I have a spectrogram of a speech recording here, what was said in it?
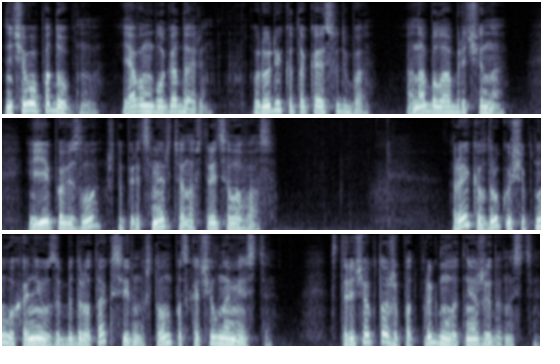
«Ничего подобного. Я вам благодарен. У Рурика такая судьба. Она была обречена. И ей повезло, что перед смертью она встретила вас». Рейка вдруг ущипнула Ханиу за бедро так сильно, что он подскочил на месте. Старичок тоже подпрыгнул от неожиданности.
